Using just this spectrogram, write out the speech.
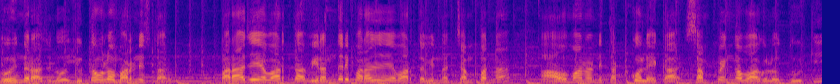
గోవిందరాజులు యుద్ధంలో మరణిస్తారు. పరాజయ వార్త వీరందరి పరాజయ వార్త విన్న జంపన్న ఆ అవమానాన్ని తట్టుకోలేక సంపెంగ వాగులో దూకి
